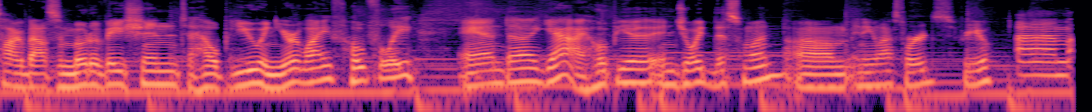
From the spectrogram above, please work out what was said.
talk about some motivation to help you in your life, hopefully. And uh, yeah, I hope you enjoyed this one. Um, any last words for you? Um,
